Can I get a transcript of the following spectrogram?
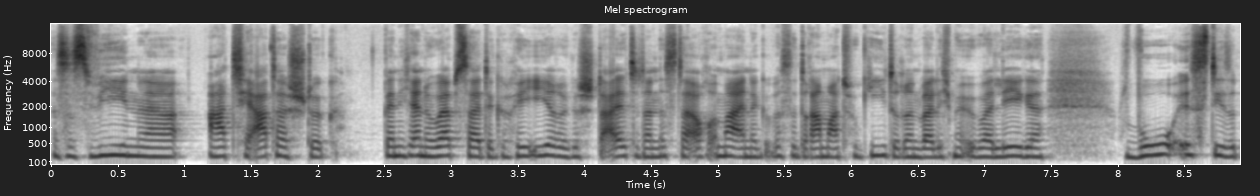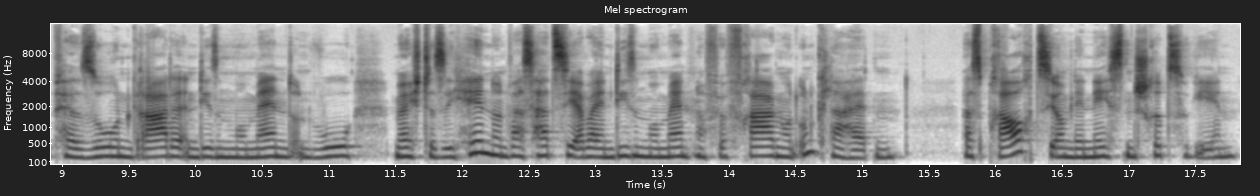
Es ist wie eine Art Theaterstück. Wenn ich eine Webseite kreiere, gestalte, dann ist da auch immer eine gewisse Dramaturgie drin, weil ich mir überlege, wo ist diese Person gerade in diesem Moment und wo möchte sie hin und was hat sie aber in diesem Moment noch für Fragen und Unklarheiten? Was braucht sie, um den nächsten Schritt zu gehen?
